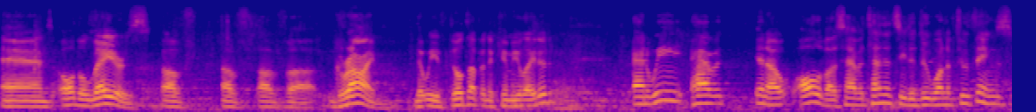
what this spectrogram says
and all the layers of of, of uh, grime that we've built up and accumulated. And we have, you know, all of us have a tendency to do one of two things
